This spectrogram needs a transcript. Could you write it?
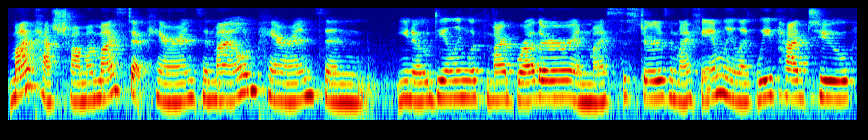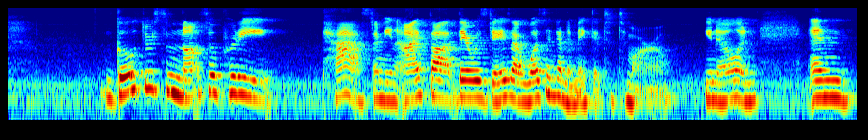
my past trauma, my step parents and my own parents and you know, dealing with my brother and my sisters and my family like we've had to go through some not so pretty past. I mean, I thought there was days I wasn't going to make it to tomorrow, you know, and and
